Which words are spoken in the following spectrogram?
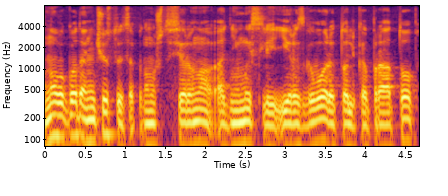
Нового года не чувствуется, потому что все равно одни мысли и разговоры только про топ.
